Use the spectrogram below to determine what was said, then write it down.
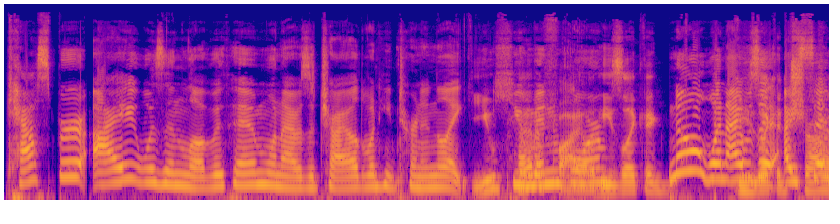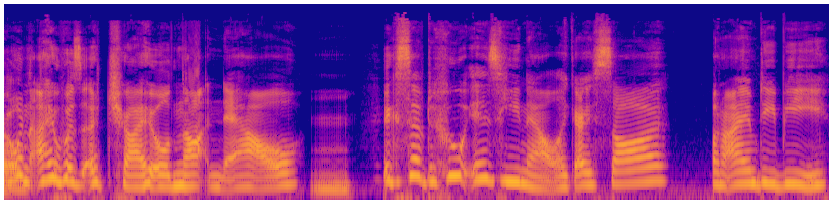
Casper, I was in love with him when I was a child when he turned into like You human pedophile. form. He's like a no, when I was like a, a I said when I was a child, not now. Except who is he now? Like I saw on IMDb,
